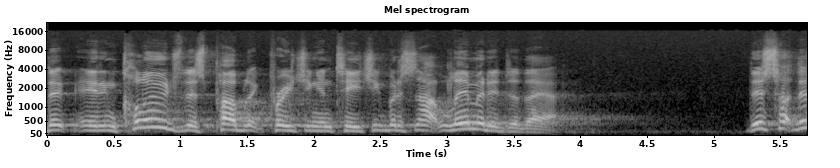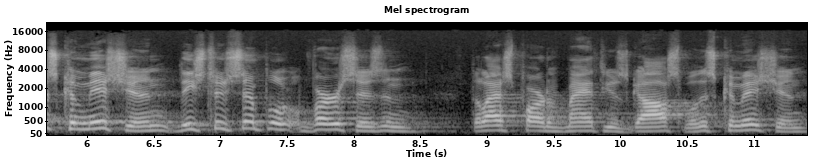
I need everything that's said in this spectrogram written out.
it includes this public preaching and teaching, but it's not limited to that. This, this commission, these two simple verses in the last part of Matthew's gospel, this commission,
